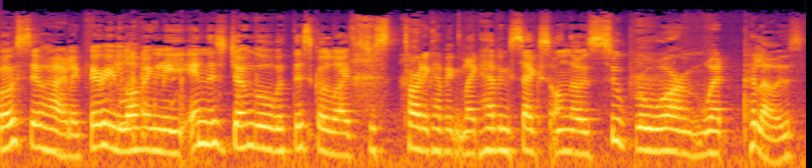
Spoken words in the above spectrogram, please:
both so high, like very lovingly in this jungle with disco lights, just started having like having sex on those super warm, wet pillows.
